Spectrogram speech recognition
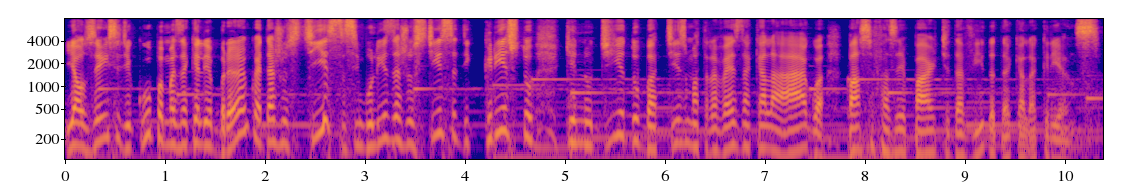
e ausência de culpa, mas aquele branco é da justiça, simboliza a justiça de Cristo, que no dia do batismo, através daquela água, passa a fazer parte da vida daquela criança.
